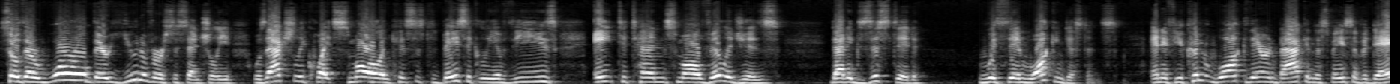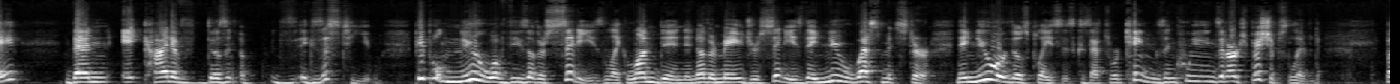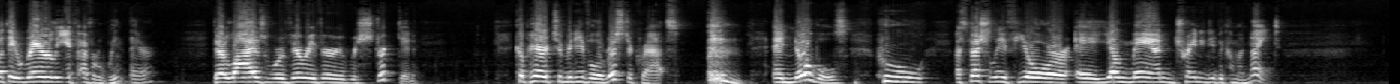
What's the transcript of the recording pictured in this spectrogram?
So their world, their universe essentially, was actually quite small and consisted basically of these 8 to 10 small villages that existed within walking distance. And if you couldn't walk there and back in the space of a day, then it kind of doesn't exist to you. People knew of these other cities like London and other major cities. They knew Westminster. They knew of those places because that's where kings and queens and archbishops lived. But they rarely, if ever, went there. Their lives were very, very restricted compared to medieval aristocrats and nobles who, especially if you're a young man training to become a knight,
